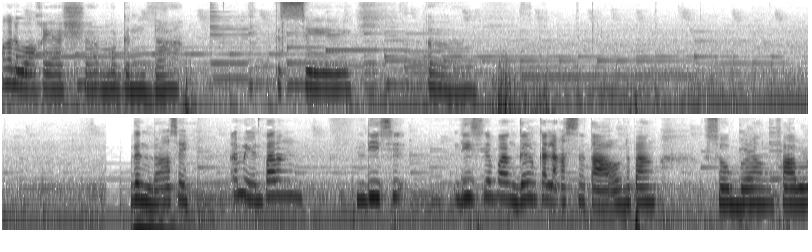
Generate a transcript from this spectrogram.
pangalawa kaya siya maganda kasi uh, maganda kasi mo yun parang hindi si hindi sila parang ganun kalakas na tao na parang sobrang power,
